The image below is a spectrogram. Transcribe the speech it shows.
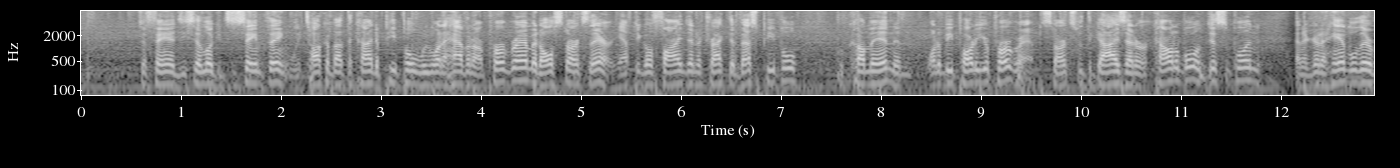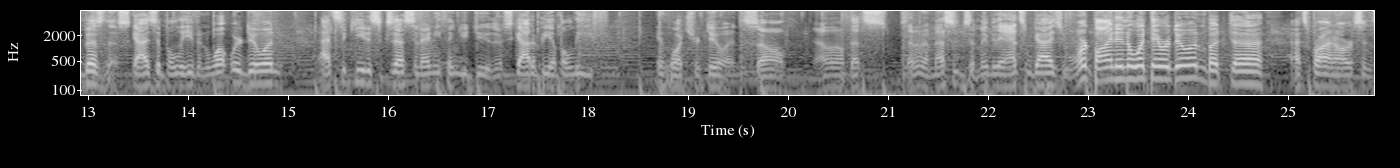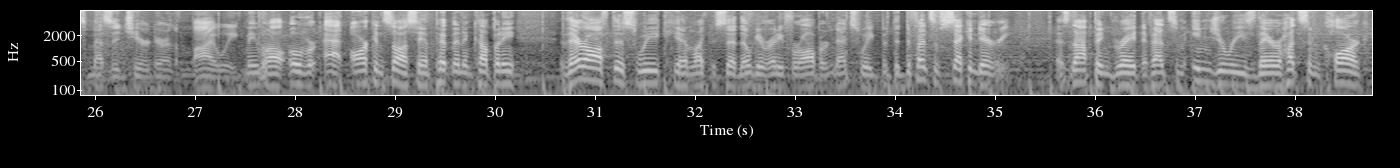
to fans. He said, "Look, it's the same thing. We talk about the kind of people we want to have in our program. It all starts there. You have to go find and attract the best people who come in and want to be part of your program. It starts with the guys that are accountable and disciplined." And are going to handle their business. Guys that believe in what we're doing. That's the key to success in anything you do. There's got to be a belief in what you're doing. So I don't know if that's sending a message that maybe they had some guys who weren't buying into what they were doing, but uh, that's Bryan Harsin's message here during the bye week. Meanwhile, over at Arkansas, Sam Pittman and company, they're off this week, and like I said, they'll get ready for Auburn next week. But the defensive secondary has not been great. They've had some injuries there. Hudson Clark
